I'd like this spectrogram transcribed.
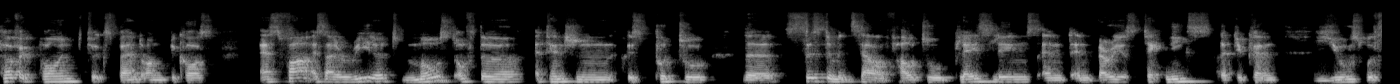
perfect point to expand on because as far as I read it, most of the attention is put to the system itself, how to place links and, and various techniques that you can use with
